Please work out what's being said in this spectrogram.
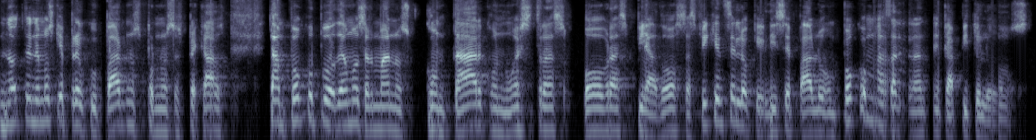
no, tenemos que preocuparnos por nuestros pecados. Tampoco podemos, hermanos, contar con nuestras obras piadosas. Fíjense lo que dice Pablo un poco más adelante en capítulo 2.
